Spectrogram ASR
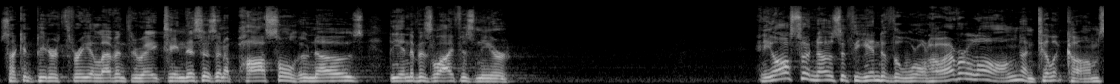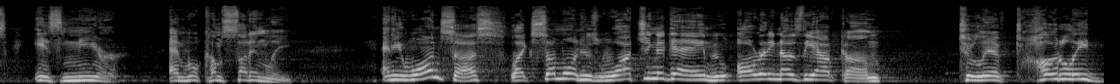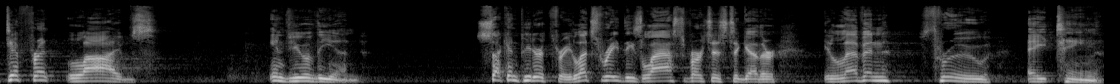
2 Peter 3 11 through 18. This is an apostle who knows the end of his life is near. And he also knows that the end of the world, however long until it comes, is near and will come suddenly. And he wants us, like someone who's watching a game who already knows the outcome, to live totally different lives in view of the end. 2 Peter 3. Let's read these last verses together 11 through 18.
